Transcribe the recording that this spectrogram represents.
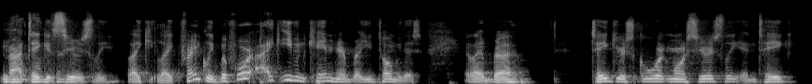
Do not take it thing. seriously. Like, like frankly, before I even came here, bro, you told me this. You're like, bro, take your schoolwork more seriously and take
